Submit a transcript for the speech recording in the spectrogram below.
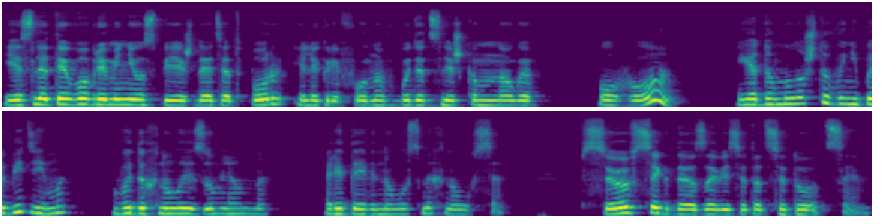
Если ты вовремя не успеешь дать отпор или грифонов будет слишком много, «Ого! Я думала, что вы непобедимы», — выдохнула изумленно. Редевинал усмехнулся. «Все всегда зависит от ситуации».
